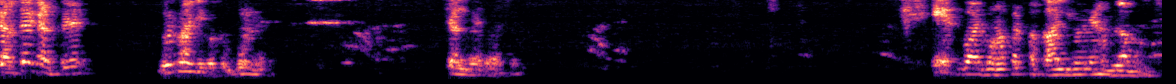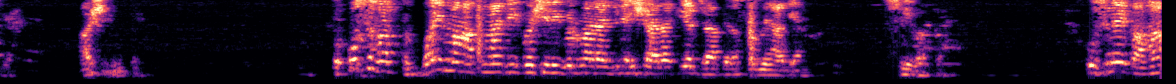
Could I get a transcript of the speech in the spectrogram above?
करते करते गुरुमा जी को तो बोल रहे चल रहे वैसे एक बार वहाँ पर अकालियों ने हमला बोल दिया आश्रम पे। तो उस वक्त वही महात्मा जी को श्री गुरु महाराज ने इशारा किया जा तेरा समय आ गया, सेवा का उसने कहा,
